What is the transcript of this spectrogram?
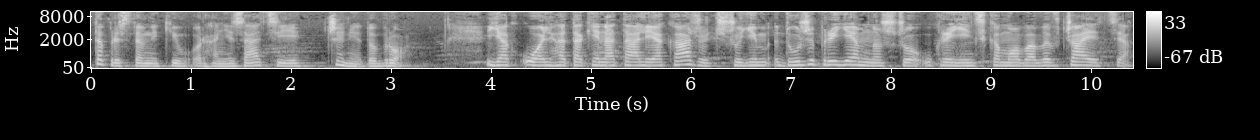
та представників організації Чини добро. Як Ольга, так і Наталія кажуть, що їм дуже приємно, що українська мова вивчається,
